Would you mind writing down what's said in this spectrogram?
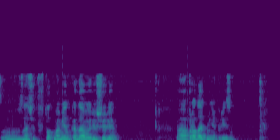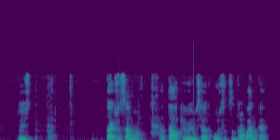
значит, в тот момент, когда вы решили а, продать мне призм. То есть, так же само отталкиваемся от курса Центробанка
